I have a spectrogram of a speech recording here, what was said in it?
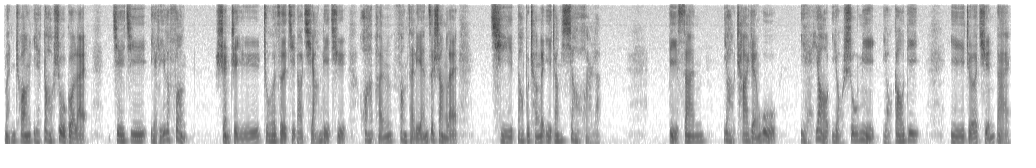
门窗也倒竖过来，阶基也离了缝，甚至于桌子挤到墙里去，花盆放在帘子上来，岂倒不成了一张笑话了？第三，要插人物，也要有疏密，有高低，衣折裙带，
